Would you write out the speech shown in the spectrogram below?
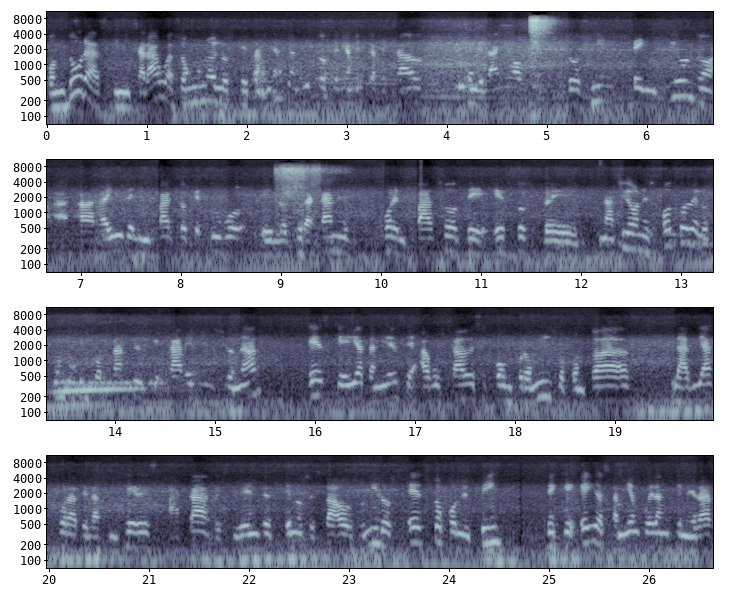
Honduras y Nicaragua son uno de los que también se han visto seriamente afectados en el año 2021 a, raíz del impacto que tuvo eh, los huracanes por el paso de estas eh, naciones. Otro de los puntos importantes que cabe mencionar es que ella también se ha buscado ese compromiso con toda la diáspora de las mujeres acá residentes en los Estados Unidos. Esto con el fin de que ellas también puedan generar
